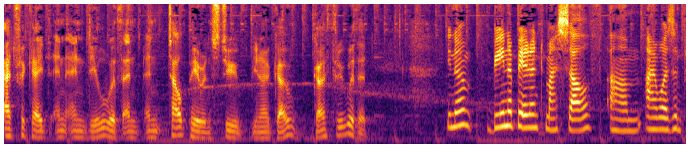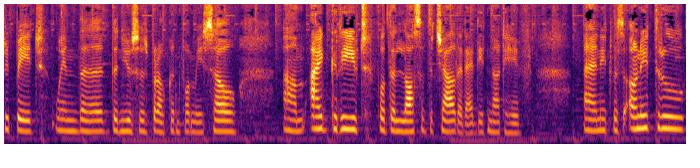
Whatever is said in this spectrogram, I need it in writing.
advocate and, and deal with and, and tell parents to you know go go through with it? You know, being a parent myself, um, I wasn't prepared when the, the news was broken for me. So um, I grieved for the loss of the child that I did not have. And it was only through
